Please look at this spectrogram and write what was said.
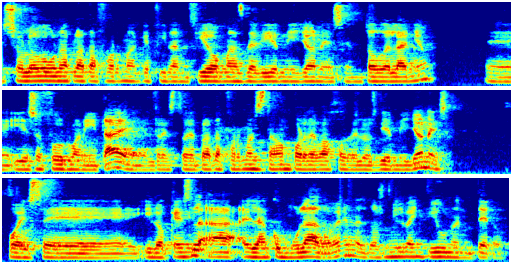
solo hubo una plataforma que financió más de 10 millones en todo el año eh, y eso fue Urbanitae. El resto de plataformas estaban por debajo de los 10 millones. Pues, eh, y lo que es el acumulado ¿eh? en el 2021 entero.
